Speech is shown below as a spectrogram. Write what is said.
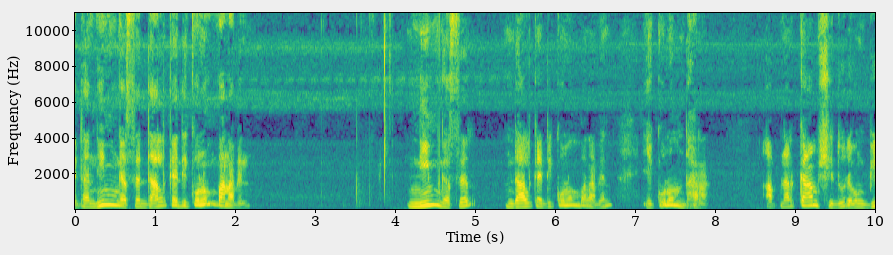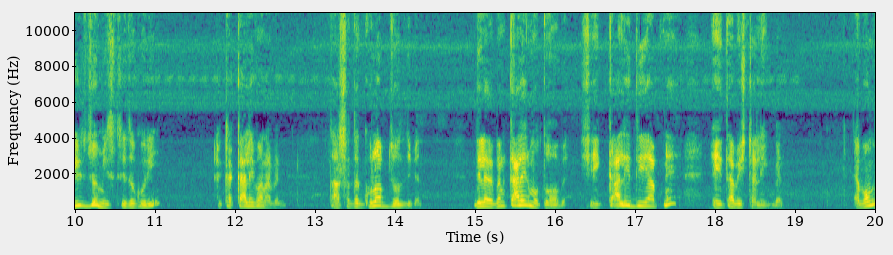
এটা নিম গাছের ডাল কাটি কলম বানাবেন। নিম গাছের ডাল কাটি কলম বানাবেন, এই কলম ধারা। আপনার কাম সিঁদুর এবং বীর্য মিশ্রিত করি একটা কালি বানাবেন। তার সাথে গোলাপ জল দিবেন। দিলে দেখবেন কালির মতো হবে। সেই কালি দিয়ে আপনি এই তাবিজটা লিখবেন। এবং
